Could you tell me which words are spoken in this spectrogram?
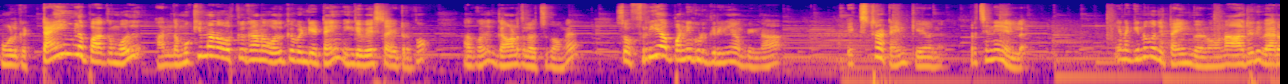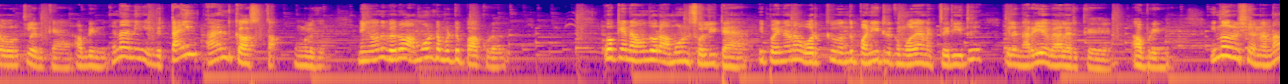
உங்களுக்கு டைமில் பார்க்கும்போது அந்த முக்கியமான ஒர்க்குக்கான ஒதுக்க வேண்டிய டைம் இங்கே வேஸ்ட் ஆகிட்டு இருக்கும். அது கொஞ்சம் கவனத்தில் வச்சுக்கோங்க. ஸோ ஃப்ரீயாக பண்ணி கொடுக்குறீங்க அப்படின்னா எக்ஸ்ட்ரா டைம் கேளுங்க. பிரச்சனையே இல்லை. எனக்கு இன்னும் கொஞ்சம் டைம் வேணும். நான் ஆல்ரெடி வேறு ஒர்க்கில் இருக்கேன் அப்படின்னு. ஏன்னா நீங்கள் இது டைம் அண்ட் காஸ்ட் தான் உங்களுக்கு. நீங்கள் வந்து வெறும் அமௌண்ட்டை மட்டும் பார்க்கக்கூடாது. ஓகே நான் வந்து ஒரு அமௌண்ட் சொல்லிட்டேன். இப்போ என்னென்னா ஒர்க்கு வந்து பண்ணிகிட்டு இருக்கும்போது எனக்கு தெரியுது. இல்லை நிறைய வேலை இருக்குது அப்படின்னு. இன்னொரு விஷயம் என்னென்னா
